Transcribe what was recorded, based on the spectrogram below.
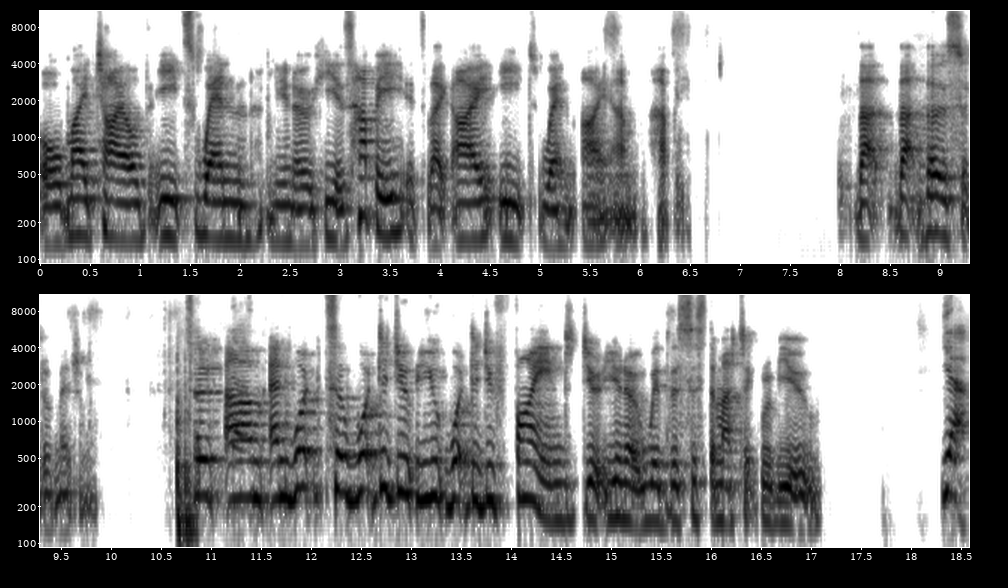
or my child eats when you know he is happy. It's like i eat when i am happy that that those sort of measurements. So um and what so what did you you what did you find do, you know with the systematic review? Yeah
